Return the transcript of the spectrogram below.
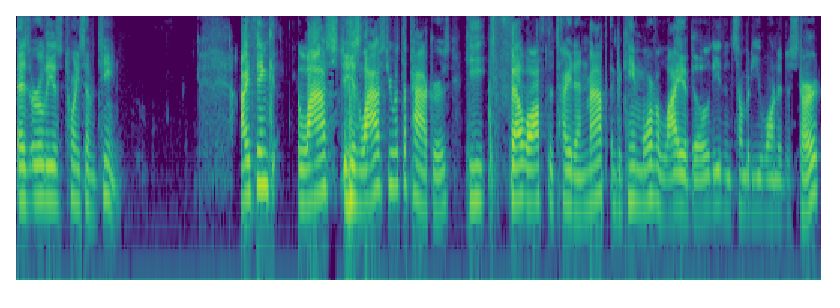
as early as 2017. I think last his last year with the Packers, he fell off the tight end map and became more of a liability than somebody you wanted to start.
